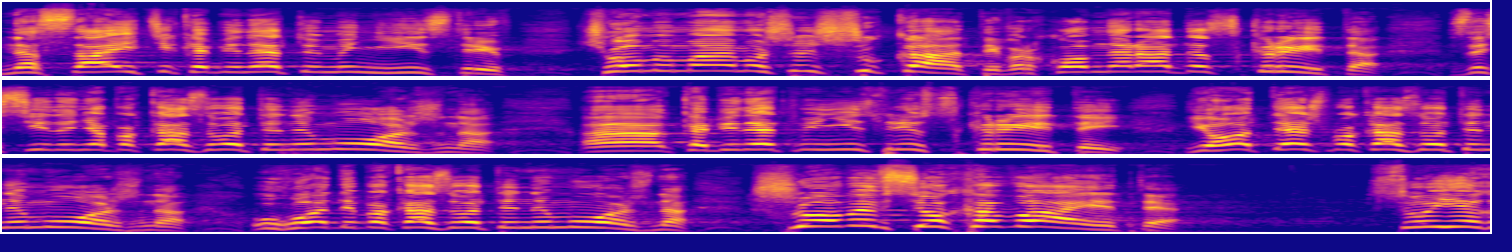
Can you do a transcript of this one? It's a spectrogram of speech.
на сайті Кабінету міністрів? Чого ми маємо щось шукати? Верховна Рада скрита, засідання показувати не можна. Е, Кабінет міністрів скритий, його теж показувати не можна. Угоди показувати не можна. Що ви все ховаєте? Своє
